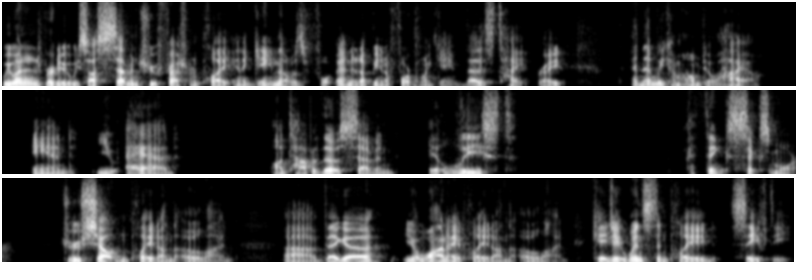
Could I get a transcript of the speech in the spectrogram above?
we went into Purdue. We saw seven true freshmen play in a game that was four, ended up being a four point game. That is tight, right? And then we come home to Ohio, and you add on top of those seven at least, I think six more. Drew Shelton played on the O line. Uh, Vega Ioane played on the O line. KJ Winston played safety.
